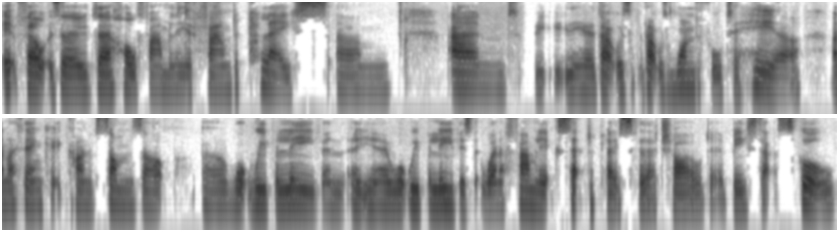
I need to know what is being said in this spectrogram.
it felt as though their whole family had found a place. Um, and you know that was that was wonderful to hear, and I think it kind of sums up uh, what we believe. And uh, you know what we believe is that when a family accept a place for their child at a BSAT school,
